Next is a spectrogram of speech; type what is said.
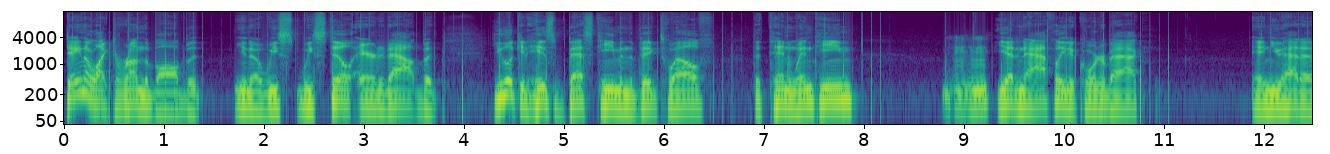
Dana liked to run the ball, but you know, we we still aired it out, but you look at his best team in the Big 12, the 10 win team, hmm you had an athlete at quarterback and you had a,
